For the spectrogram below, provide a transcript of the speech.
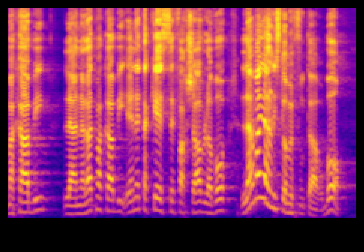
מכבי, להנהלת מכבי אין את הכסף עכשיו לבוא, למה יאניס לא מפוטר? בוא.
